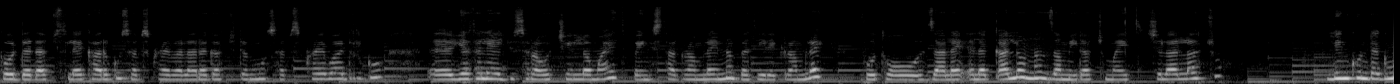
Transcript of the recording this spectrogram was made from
ከወደዳችሁት like አድርጉ። subscribe ያላረጋችሁ ደግሞ subscribe አድርጉ። የተለያዩ ስራዎችን ለማየት በ Instagram ላይ እና በቴሌግራም ላይ ፎቶ እዛ ላይ እለቃለሁ እና እዛም ሄዳችሁ ማየት ትችላላችሁ። link ኡን ደግሞ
